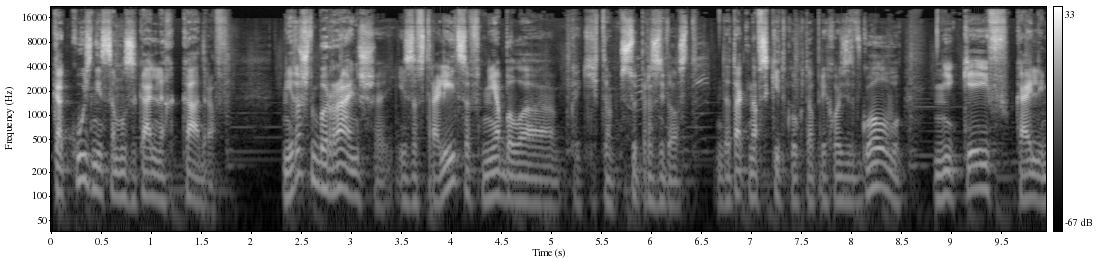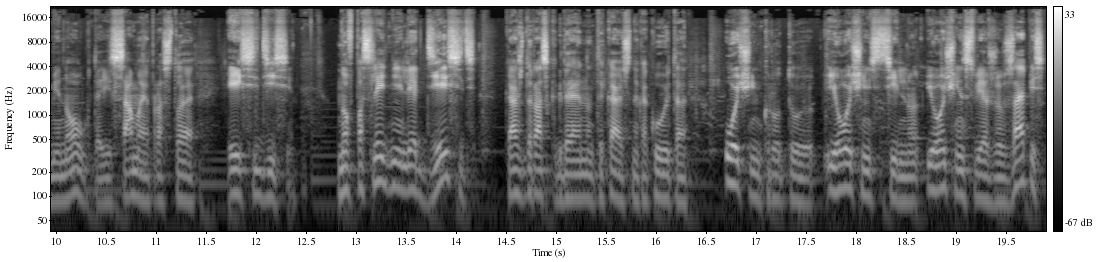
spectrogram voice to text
как кузница музыкальных кадров – не то чтобы раньше из австралийцев не было каких-то суперзвезд. Да так, на вскидку, кто приходит в голову, Ник Кейв, Кайли Миноуг, да и самое простое ACDC. Но в последние лет 10, каждый раз, когда я натыкаюсь на какую-то очень крутую и очень стильную и очень свежую запись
